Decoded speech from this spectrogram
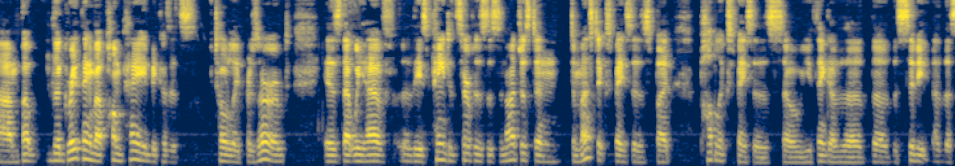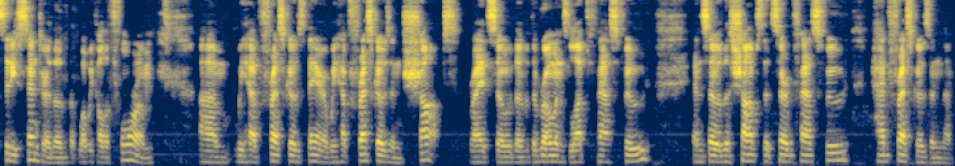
Um, but the great thing about Pompeii, because it's totally preserved is that we have these painted surfaces not just in domestic spaces but public spaces. So you think of the the, the city the city center the, the, what we call the forum. Um, we have frescoes there. We have frescoes in shops right? So the, the romans loved fast food and so the shops that served fast food had frescoes in them.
